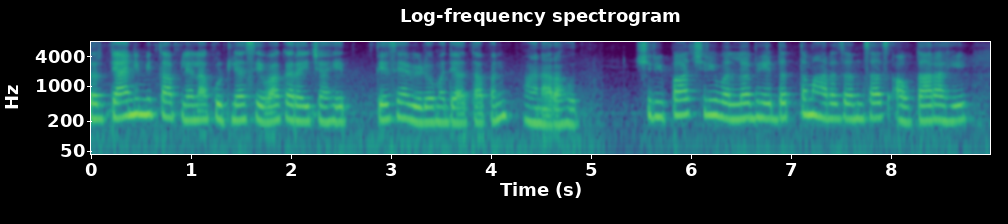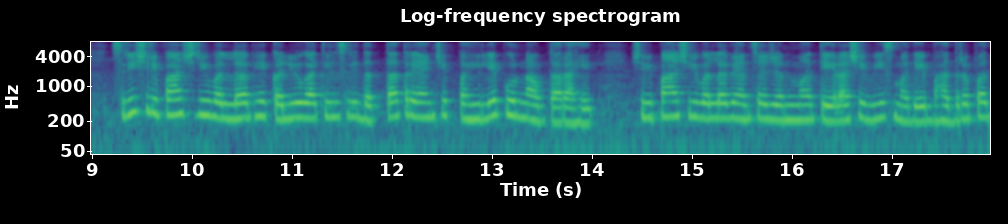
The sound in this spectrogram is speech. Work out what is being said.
तर त्यानिमित्त आपल्याला कुठल्या सेवा करायच्या आहेत तेच या व्हिडिओमध्ये आता आपण पाहणार आहोत. श्रीपाद श्री वल्लभ हे दत्त महाराजांचाच अवतार आहे. श्री श्रीपाद श्री वल्लभ हे कलियुगातील श्री दत्तात्रेयांचे पहिले पूर्ण अवतार आहेत. श्रीपाद श्री वल्लभ यांचा जन्म तेराशे वीसमध्ये भाद्रपद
